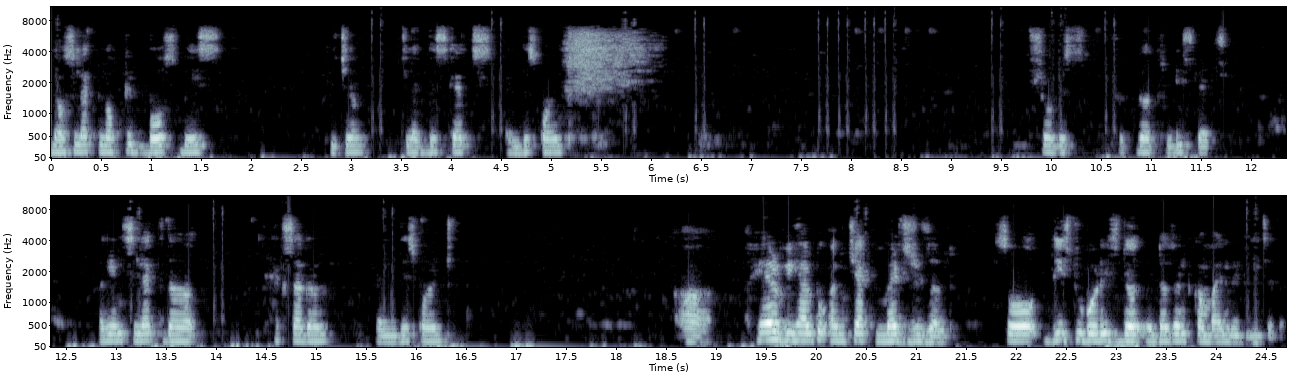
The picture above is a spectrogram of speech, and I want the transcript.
Now select noctite boss base feature. Select this sketch and this point. Show this the 3d sketch. Again select the hexagon and this point. Uh, here we have to uncheck merge result. So these two bodies do, doesn't combine with each other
